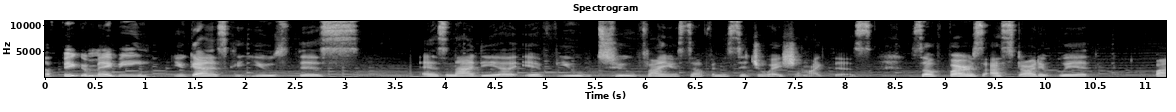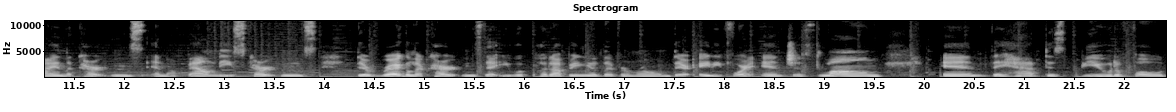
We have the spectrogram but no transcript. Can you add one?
I figured maybe you guys could use this as an idea if you too find yourself in a situation like this. So first I started with buying the curtains and I found these curtains they're regular curtains that you would put up in your living room. They're 84 inches long and they have this beautiful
